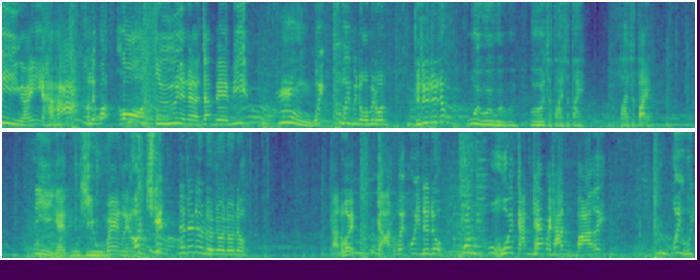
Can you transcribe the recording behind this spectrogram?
นี่ไงฮ่าฮ่าเขาเรียกว่าล่อซื้อยังไงล่ะจ๊ะเบบี้อืมเฮ้ยเฮ้ยไม่โดนไม่โดน เดี๋ยวเดี๋ยวเดี๋ยวอุ้ยอุ้ยอุ้ยอุ้ยเออจะตายจะตายตายจะตายนี่ไงกูฮิวแม่งเลยโอ้ชิตเดี๋ยวเดี๋ยวเดี๋ยวเดี๋ยวเดี๋ยวเดี๋ยวอย่านะเว้ยอย่านะเว้ยอุ้ยเดี๋ยวเดี๋ยวบนโอ้โหกันแทบไม่ทันบ้าเอ้ยอุ้ยอุ้ย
